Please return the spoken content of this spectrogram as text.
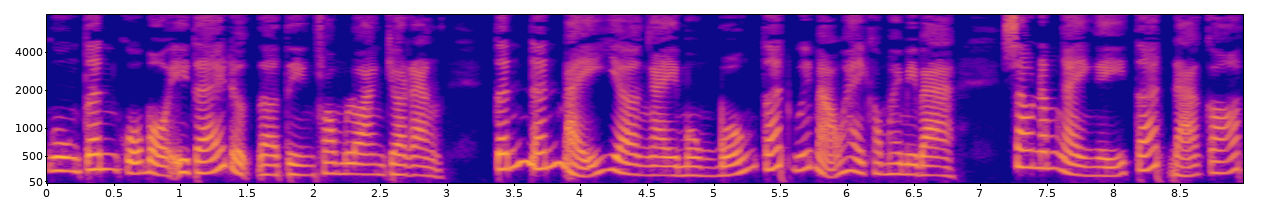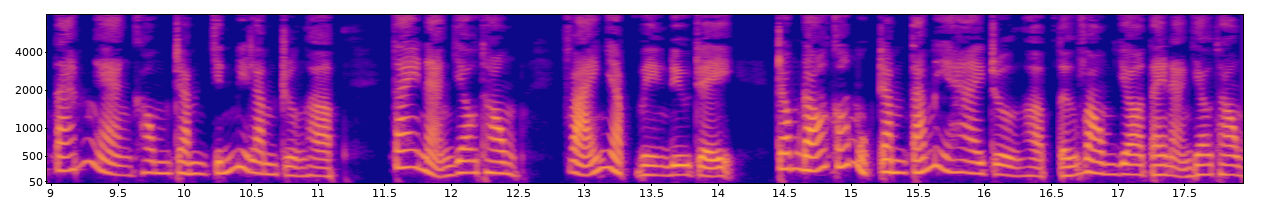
nguồn tin của Bộ Y tế được tờ Tiền Phong Loan cho rằng, tính đến 7 giờ ngày mùng 4 Tết Quý Mão 2023, sau 5 ngày nghỉ Tết đã có 8.095 trường hợp tai nạn giao thông phải nhập viện điều trị, trong đó có 182 trường hợp tử vong do tai nạn giao thông,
